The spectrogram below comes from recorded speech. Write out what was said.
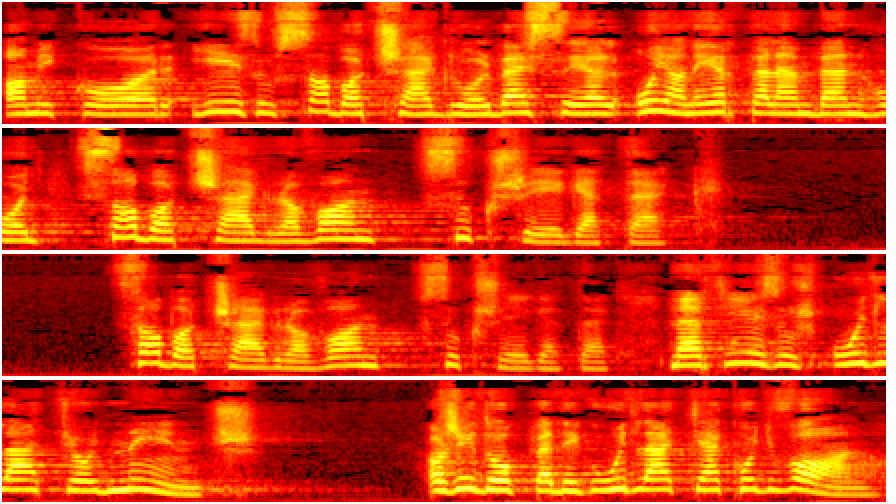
amikor Jézus szabadságról beszél olyan értelemben, hogy szabadságra van szükségetek. Szabadságra van szükségetek. Mert Jézus úgy látja, hogy nincs. A zsidók pedig úgy látják, hogy van.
